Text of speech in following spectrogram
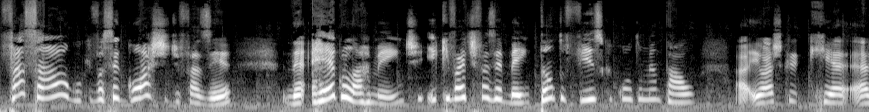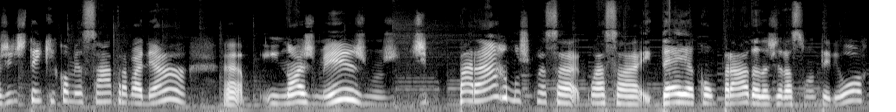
faça algo que você goste de fazer né, regularmente e que vai te fazer bem, tanto físico quanto mental. Ah, eu acho que, que a, a gente tem que começar a trabalhar uh, em nós mesmos de pararmos com essa, com essa ideia comprada da geração anterior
